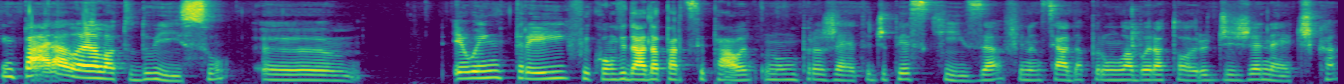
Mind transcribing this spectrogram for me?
Em paralelo a tudo isso, eu entrei, fui convidada a participar num projeto de pesquisa financiada por um laboratório de genética,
